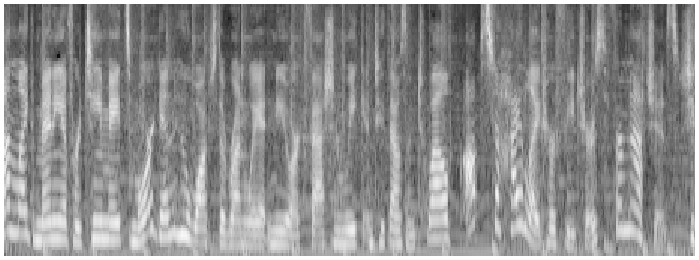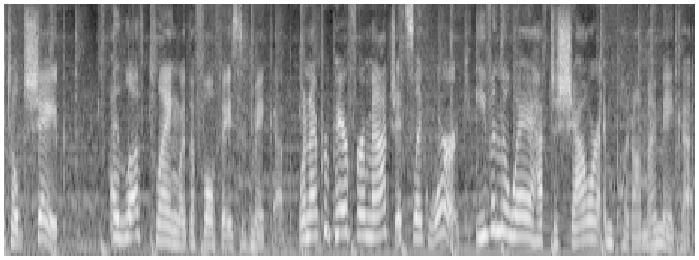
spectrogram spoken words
Unlike many of her teammates, Morgan, who walked the runway at New York Fashion Week in 2012, opts to highlight her features for matches. She told Shape, I love playing with a full face of makeup. When I prepare for a match, it's like work, even the way I have to shower and put on my makeup.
